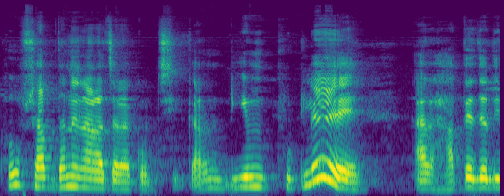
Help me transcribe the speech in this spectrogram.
খুব সাবধানে নাড়াচাড়া করছি। কারণ ডিম ফুটলে আর হাতে যদি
